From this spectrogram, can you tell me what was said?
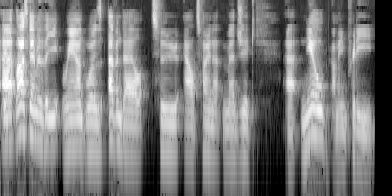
uh, last game of the round was Avondale to Altona Magic uh, nil. I mean, pretty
